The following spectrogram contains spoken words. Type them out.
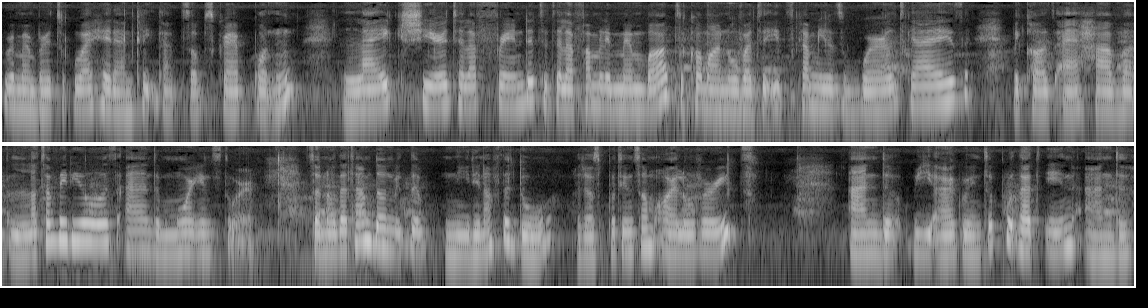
remember to go ahead and click that subscribe button. Like share tell a friend to tell a family member to come on over to it's camille's world guys because i have a lot of videos and more in store. So now that i'm done with the kneading of the dough I just put in some oil over it. And we are going to put that in and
